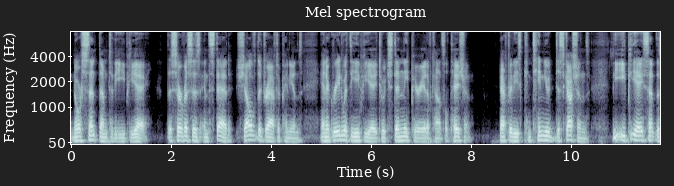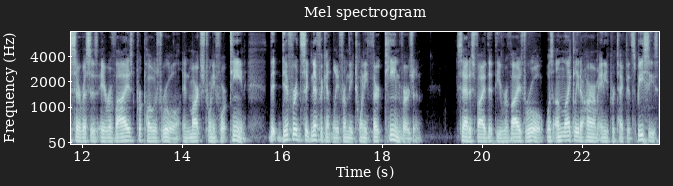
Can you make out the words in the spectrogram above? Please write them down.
nor sent them to the EPA. The services instead shelved the draft opinions and agreed with the EPA to extend the period of consultation. After these continued discussions, the EPA sent the services a revised proposed rule in March 2014 that differed significantly from the 2013 version. Satisfied that the revised rule was unlikely to harm any protected species,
